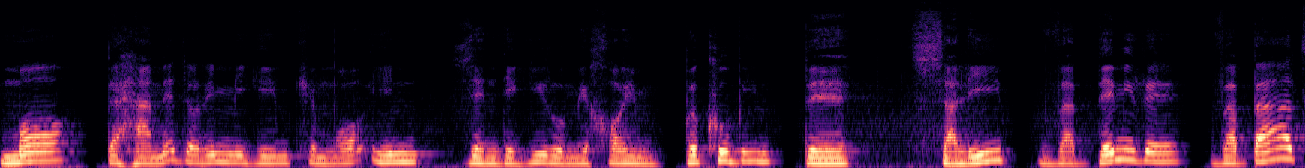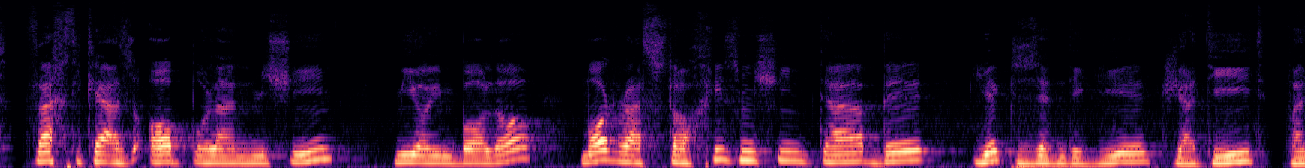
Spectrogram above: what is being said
ما به همه داریم میگیم که ما این زندگی رو می‌خوایم بکوبیم به صلیب و بمیره و بعد وقتی که از آب بلند میشیم میاییم بالا ما رستاخیز میشیم در به یک زندگی جدید و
